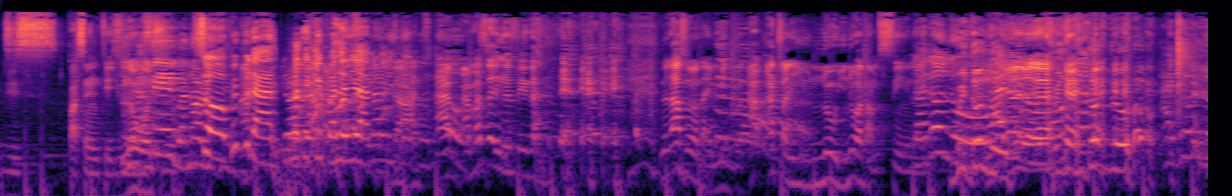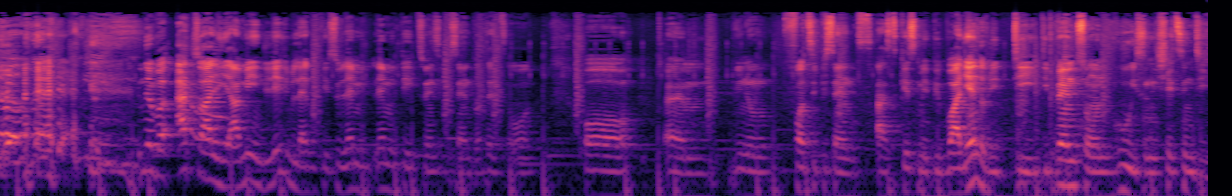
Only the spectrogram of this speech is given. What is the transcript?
this percentage. You don't want to. So people that don't take it percentage are not that. reasonable. I'm, No. I'm not saying the same that. no, that's not what I mean. But actually, you know, you know what I'm saying. I don't know. We don't know. I don't know. We don't know. I don't know. no, but actually, I mean, the lady will be like, okay, so let me let me take twenty percent of it, or or um, you know, forty percent as the case may be. But at the end of the day, it depends on who is initiating the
